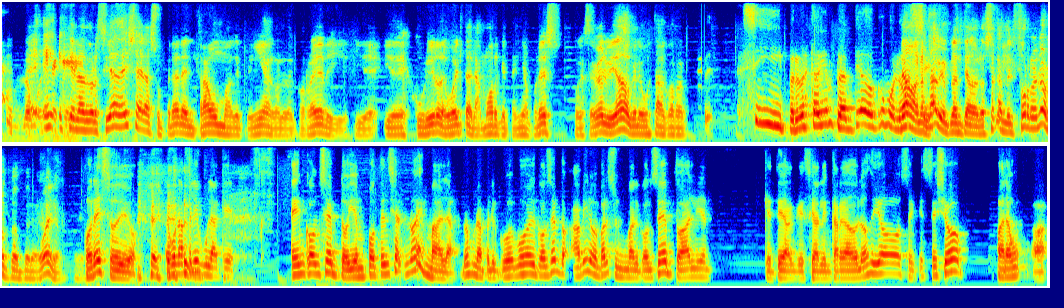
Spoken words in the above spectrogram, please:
Es, puede es que la adversidad de ella era superar el trauma que tenía con lo de correr y, y de, y de descubrir de vuelta el amor que tenía por eso. Porque se había olvidado que le gustaba correr. Sí, pero no está bien planteado cómo lo No, hace. no está bien planteado, lo sacan del forro del orto, pero bueno. Por eso digo, es una película que en concepto y en potencial no es mala, no es una película. Vos el concepto, a mí no me parece un mal concepto, alguien que tenga que sea el encargado de los dioses, qué sé yo, para un, ah,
